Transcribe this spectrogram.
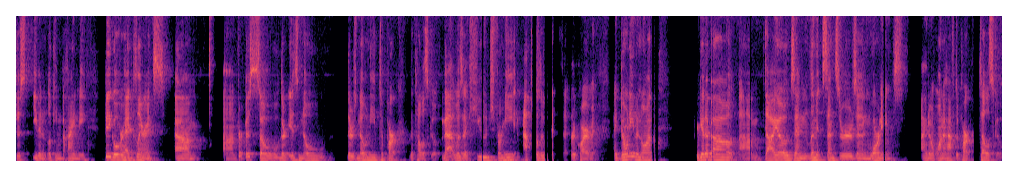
just even looking behind me, big overhead clearance um, on purpose. So there is no there's no need to park the telescope. That was a huge, for me, absolute set requirement. I don't even want, forget about um, diodes and limit sensors and warnings. I don't want to have to park the telescope,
